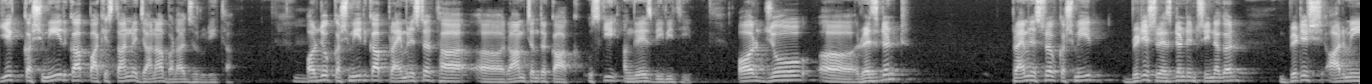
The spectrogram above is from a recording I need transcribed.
ये कश्मीर का पाकिस्तान में जाना बड़ा ज़रूरी था। और जो कश्मीर का प्राइम मिनिस्टर था रामचंद्र काक उसकी अंग्रेज़ बीवी थी। और जो resident prime minister of Kashmir British resident in Srinagar British army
